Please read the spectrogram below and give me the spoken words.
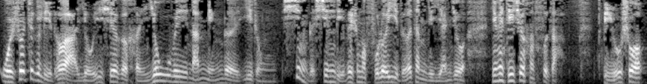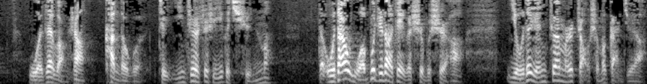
我说这个里头啊，有一些个很幽微难明的一种性的心理。为什么弗洛伊德他们就研究？因为的确很复杂。比如说，我在网上看到过，这你知道这是一个群吗？我当然我不知道这个是不是啊？有的人专门找什么感觉啊？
